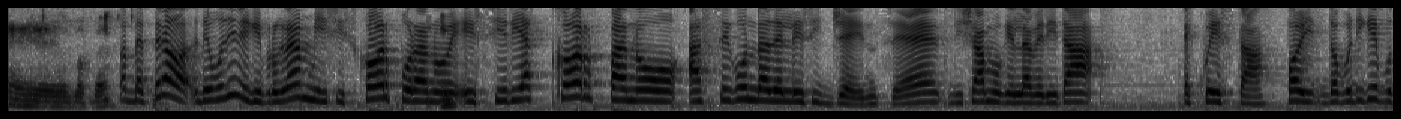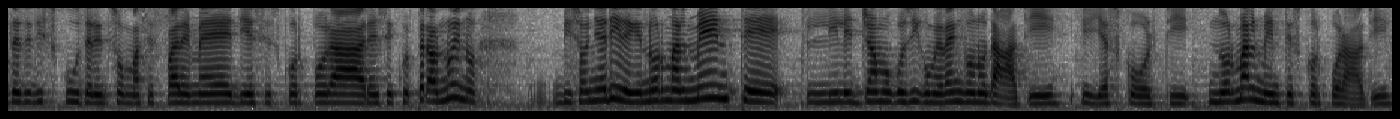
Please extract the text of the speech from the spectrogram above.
Eh, vabbè. Vabbè, però devo dire che i programmi si scorporano e si riaccorpano a seconda delle esigenze. eh. Diciamo che la verità è questa. Poi, dopodiché, potete discutere insomma se fare medie, se scorporare. Se que- però, noi no- bisogna dire che normalmente li leggiamo così come vengono dati gli ascolti, normalmente scorporati.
